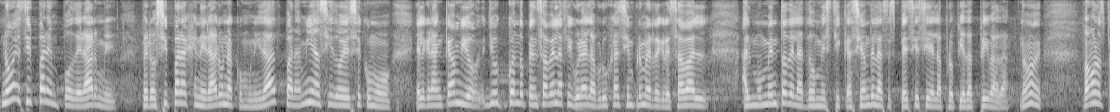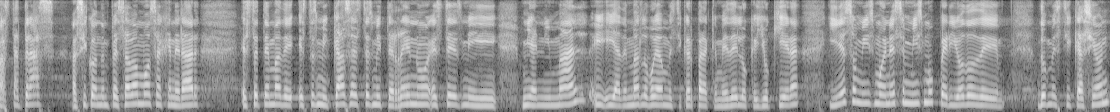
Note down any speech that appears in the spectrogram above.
no voy a decir para empoderarme, pero sí para generar una comunidad. Para mí ha sido ese como el gran cambio. Yo cuando pensaba en la figura de la bruja siempre me regresaba al, al momento de la domesticación de las especies y de la propiedad privada, ¿no? Vámonos para hasta atrás. Así cuando empezábamos a generar este tema de, esta es mi casa, este es mi terreno, este es mi, mi animal y, además lo voy a domesticar para que me dé lo que yo quiera. Y eso mismo, en ese mismo periodo de domesticación,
